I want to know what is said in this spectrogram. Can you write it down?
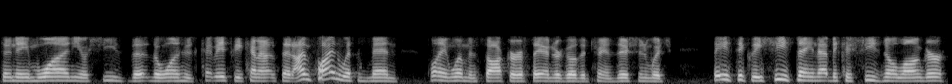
to name one. You know, she's the the one who's basically come out and said, "I'm fine with men playing women's soccer if they undergo the transition," which basically she's saying that because she's no longer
